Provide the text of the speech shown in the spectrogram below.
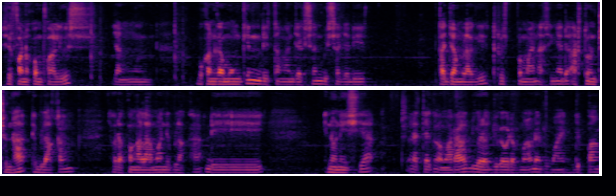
Silvano Convalius yang bukan gak mungkin di tangan Jackson bisa jadi tajam lagi. Terus pemain asingnya ada Arthur Chunha di belakang ada pengalaman di belakang di Indonesia. Ada Thiago Amaral juga juga udah pengalaman dan pemain Jepang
